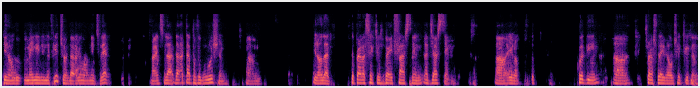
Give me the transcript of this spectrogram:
you know we may need in the future that we won't need today. Right. So that, that type of evolution, um, you know, that the private sector is very fast in adjusting. Uh, you know, could be uh, translated also to the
